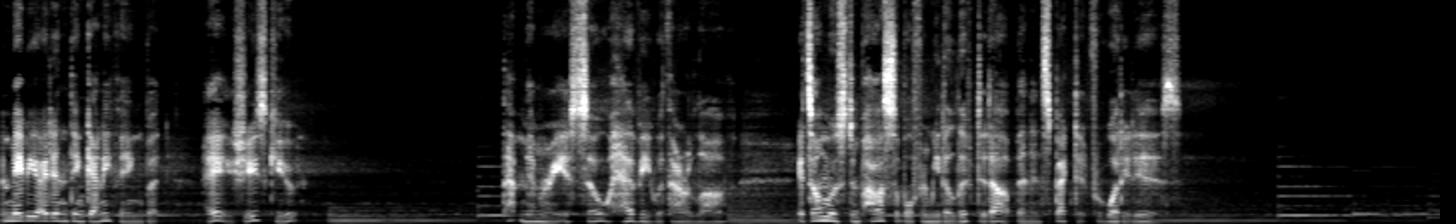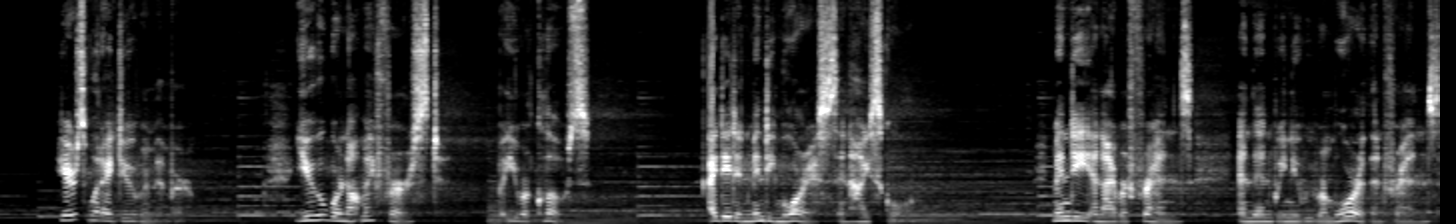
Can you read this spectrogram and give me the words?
And maybe I didn't think anything, but hey, she's cute. That memory is so heavy with our love, it's almost impossible for me to lift it up and inspect it for what it is. Here's what I do remember you were not my first, but you were close. I dated Mindy Morris in high school. Mindy and I were friends, and then we knew we were more than friends,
